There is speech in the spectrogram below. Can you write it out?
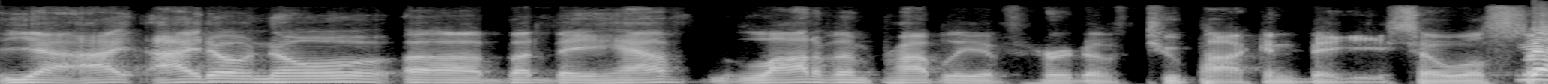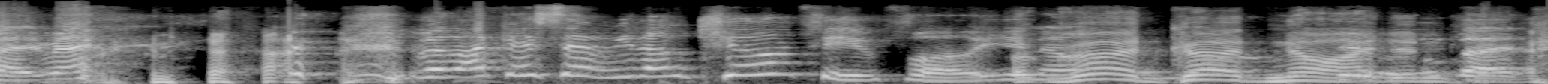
yeah, I, I don't know, uh, but they have a lot of them probably have heard of Tupac and Biggie. So we'll start. Right, right. but like I said, we don't kill people, you know. Oh, good, good. No, I didn't. But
